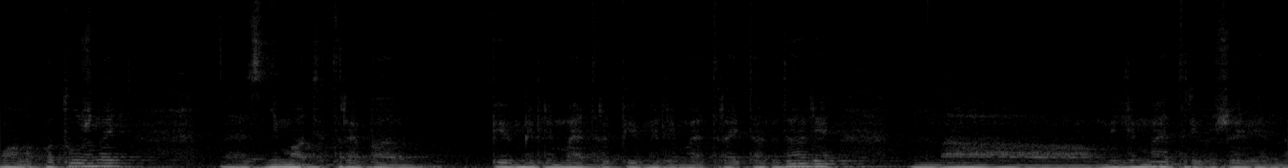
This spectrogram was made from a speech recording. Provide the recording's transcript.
малопотужний. Е, Знімати треба пів міліметра, пів міліметра і так далі. На міліметрі вже він,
